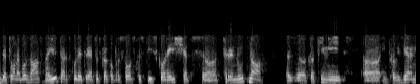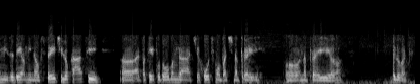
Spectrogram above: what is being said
da to ne bo znanost na jutr, tako da je treba tudi kako prostorsko stisko rešiti uh, trenutno, z kakimi uh, improviziranimi zadevami na obstoječi lokaciji uh, ali pa kaj podobnega, če hočemo pač naprej, uh, naprej uh, delovati.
